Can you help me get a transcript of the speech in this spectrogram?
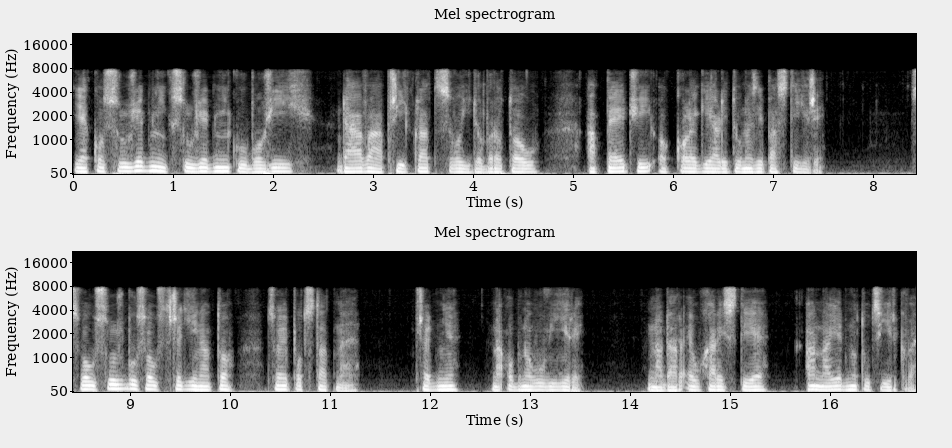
Jako služebník služebníků božích dává příklad svojí dobrotou a péčí o kolegialitu mezi pastýři. Svou službu soustředí na to, co je podstatné, předně na obnovu víry, na dar Eucharistie a na jednotu církve.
